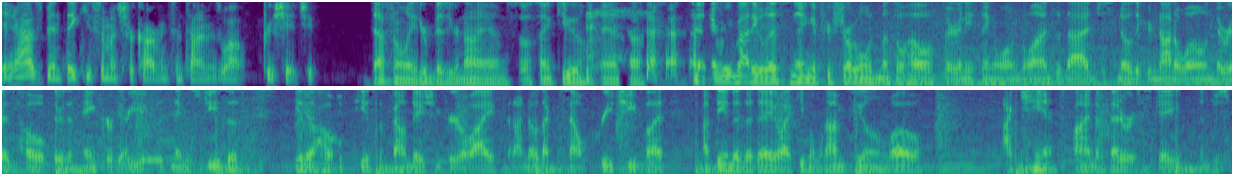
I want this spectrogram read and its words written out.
It has been. Thank you so much for carving some time as well. Appreciate you. Definitely, you're busier than I am, so thank you. And uh, to everybody listening, if you're struggling with mental health or anything along the lines of that, just know that you're not alone. There is hope. There's an anchor yes. for you. His name is Jesus. He is yes. a hope. He is the foundation for your life. And I know that can sound preachy, but at the end of the day, like even when I'm feeling low, I can't find a better escape than just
